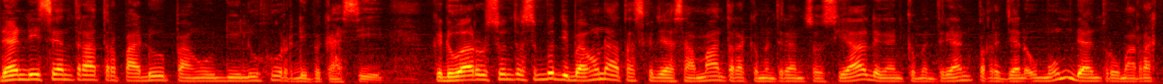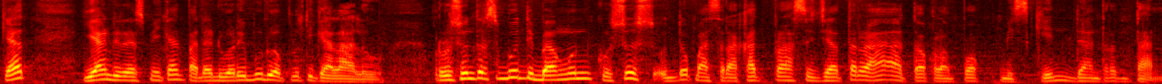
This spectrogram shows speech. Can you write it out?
dan di Sentra Terpadu Pangudi Luhur di Bekasi. Kedua rusun tersebut dibangun atas kerjasama antara Kementerian Sosial dengan Kementerian Pekerjaan Umum dan Perumahan Rakyat yang diresmikan pada 2023 lalu. Rusun tersebut dibangun khusus untuk masyarakat prasejahtera atau kelompok miskin dan rentan.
